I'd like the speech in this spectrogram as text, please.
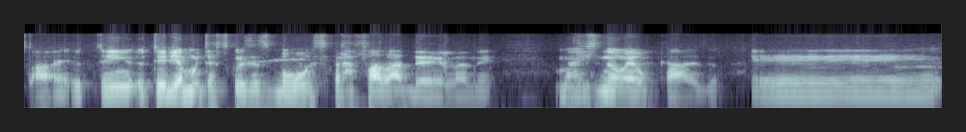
Tá? Eu, tenho, eu teria muitas coisas boas para falar dela, né? mas não é o caso. É...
